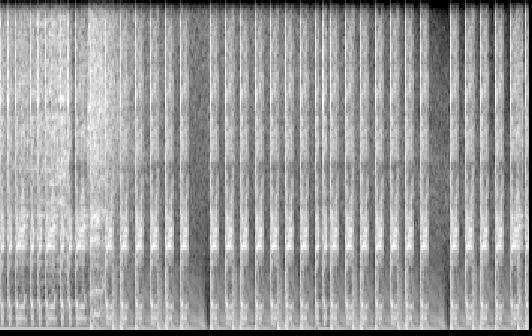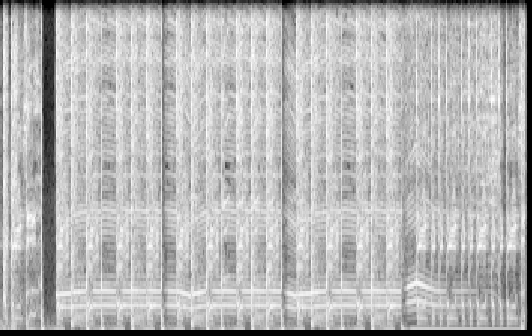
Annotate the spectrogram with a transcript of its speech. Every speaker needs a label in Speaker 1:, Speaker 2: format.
Speaker 1: ピピピピピピピピピピピ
